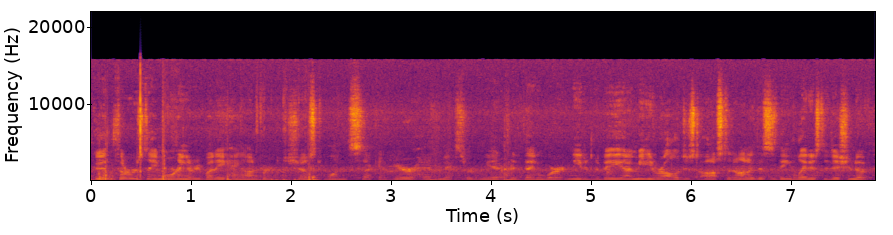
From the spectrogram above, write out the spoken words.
Good Thursday morning, everybody. Hang on for just one second here. Had to make certain we had everything where it needed to be. I'm meteorologist Austen Onek. This is the latest edition of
